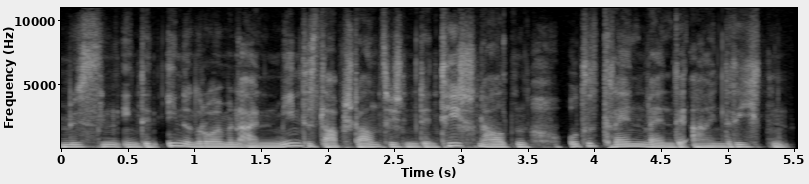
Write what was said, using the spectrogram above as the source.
müssen in den Innenräumen einen Mindestabstand zwischen den Tischen halten oder Trennwände einrichten.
